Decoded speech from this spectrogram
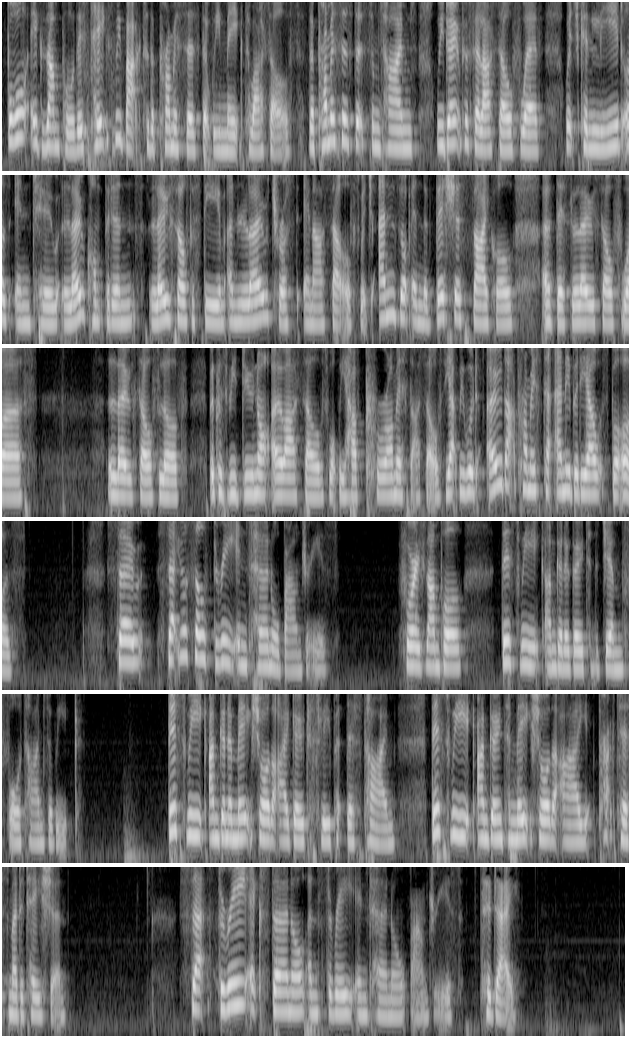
For example, this takes me back to the promises that we make to ourselves, the promises that sometimes we don't fulfill ourselves with, which can lead us into low confidence, low self esteem, and low trust in ourselves, which ends up in the vicious cycle of this low self worth, low self love, because we do not owe ourselves what we have promised ourselves, yet we would owe that promise to anybody else but us. So set yourself three internal boundaries. For example, this week I'm going to go to the gym four times a week. This week I'm going to make sure that I go to sleep at this time. This week I'm going to make sure that I practice meditation. Set three external and three internal boundaries today.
